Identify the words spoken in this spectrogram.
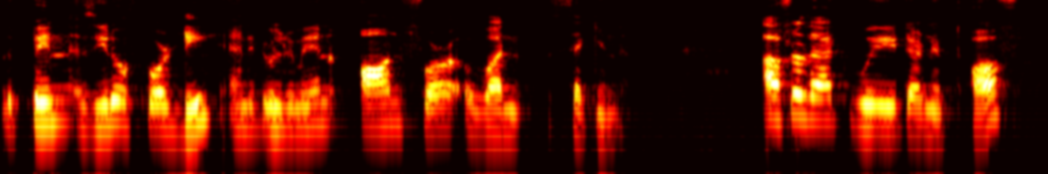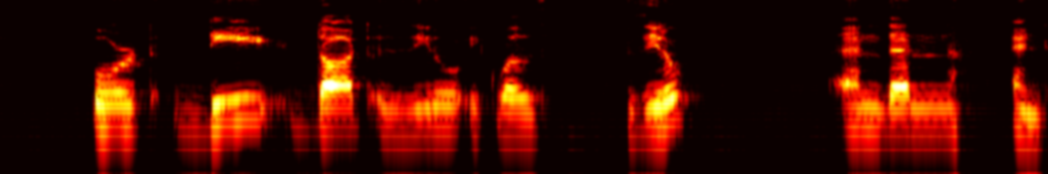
the pin 0 of port D and it will remain on for 1 second. After that we turn it off. Port D dot 0 equals 0 and then end.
